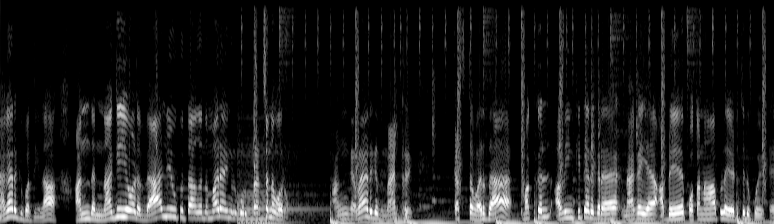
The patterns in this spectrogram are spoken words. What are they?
நகை இருக்கு பாத்தீங்களா? அந்த நகையோட வேல்யூக்கு தகுந்த மாதிரி அவங்களுக்கு ஒரு பிரச்சனை வரும். அங்கதான் இருக்குது மேட்ரு கஷ்டம் வருதா? மக்கள் அவங்க கிட்ட இருக்கிற நகையை அப்படியே பொத்தனாப்புல எடுத்துட்டு போயிட்டு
